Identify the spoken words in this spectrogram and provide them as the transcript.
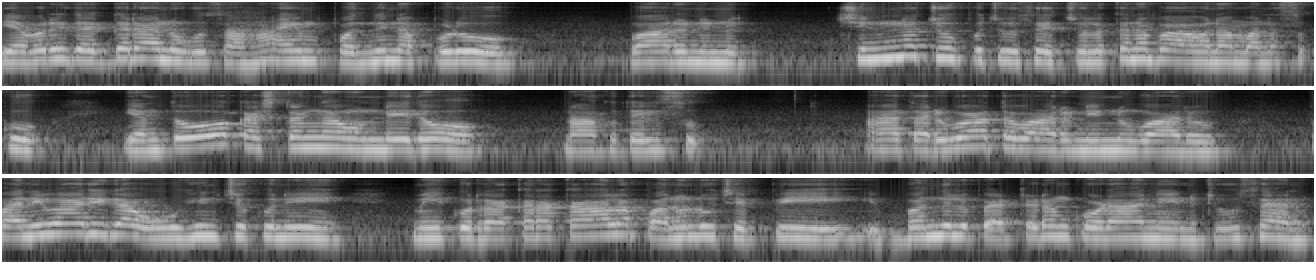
ఎవరి దగ్గర నువ్వు సహాయం పొందినప్పుడు వారు నిన్ను చిన్న చూపు చూసే చులకన భావన మనసుకు ఎంతో కష్టంగా ఉండేదో నాకు తెలుసు. ఆ తరువాత వారు నిన్ను వారు పనివారిగా ఊహించుకుని మీకు రకరకాల పనులు చెప్పి ఇబ్బందులు పెట్టడం కూడా నేను చూశాను.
